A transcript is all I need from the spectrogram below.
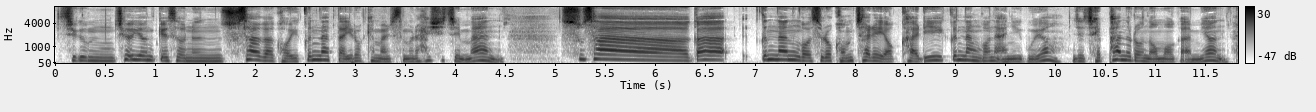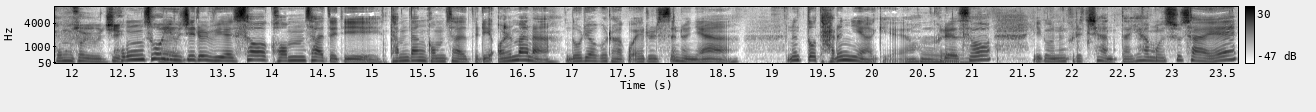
지금 최 의원께서는 수사가 거의 끝났다 이렇게 말씀을 하시지만 수사가 끝난 것으로 검찰의 역할이 끝난 건 아니고요. 이제 재판으로 넘어가면 공소유지. 공소 네. 유지를 위해서 검사들이 담당 검사들이 얼마나 노력을 하고 애를 쓰느냐는 또 다른 이야기예요. 음. 그래서 이거는 그렇지 않다. 향후 수사에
